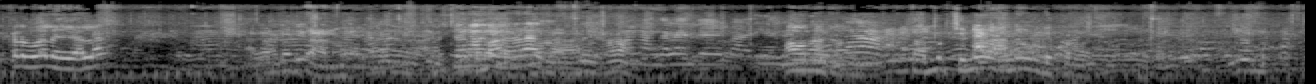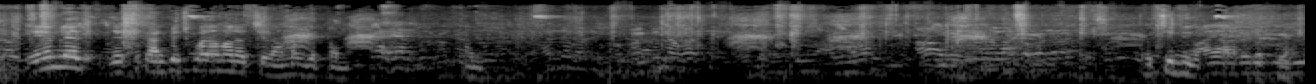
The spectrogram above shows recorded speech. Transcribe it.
ఎక్కడ పోలే తమ్ముడు చిన్నగా అన్నీ ఉండే ఇక్కడ ఏం లేదు జస్ట్ కనిపించుకోదామని వచ్చిన అమ్మకి చెప్పాను వచ్చింది పడుకున్నాను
